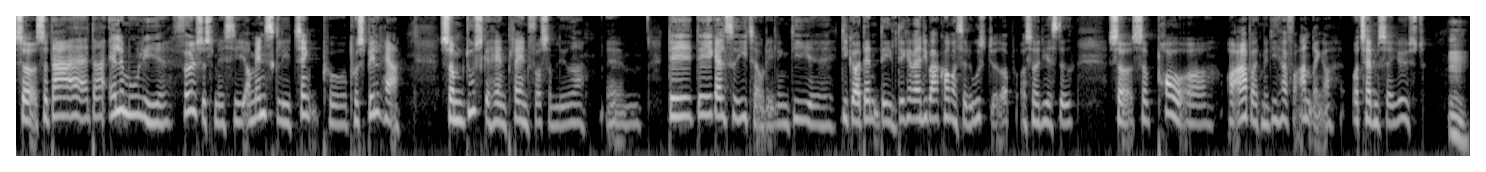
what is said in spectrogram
Så, så der, er, der er alle mulige øh, følelsesmæssige og menneskelige ting på, på spil her som du skal have en plan for som leder. Øhm, det, det er ikke altid IT-afdelingen, de, øh, de gør den del. Det kan være, at de bare kommer og sætter udstyret op, og så er de afsted. Så, så prøv at, at arbejde med de her forandringer, og tage dem seriøst. Mm.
